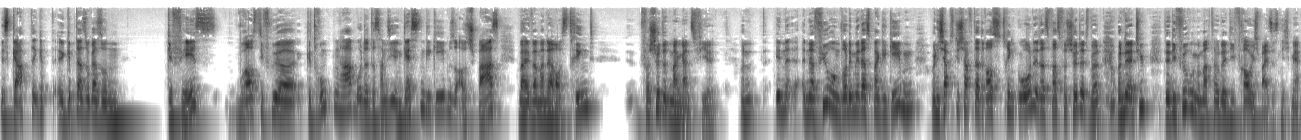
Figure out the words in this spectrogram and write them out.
es gab, gibt, äh, gibt da sogar so ein Gefäß, woraus die früher getrunken haben oder das haben sie ihren Gästen gegeben, so aus Spaß, weil wenn man daraus trinkt, verschüttet man ganz viel. Und in, in der Führung wurde mir das mal gegeben und ich habe es geschafft, da draus zu trinken, ohne dass was verschüttet wird. Und der Typ, der die Führung gemacht hat, oder die Frau, ich weiß es nicht mehr,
